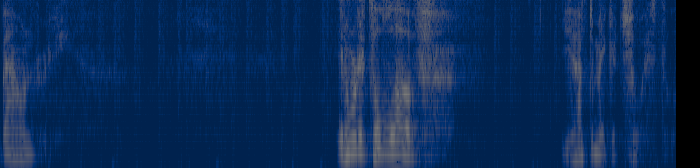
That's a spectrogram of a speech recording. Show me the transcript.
boundary. In order to love, you have to make a choice to love.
